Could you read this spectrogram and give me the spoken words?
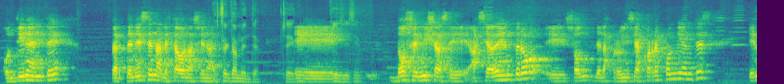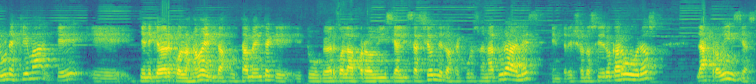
continente pertenecen al Estado Nacional. Exactamente. Sí. Sí, sí, 12 millas hacia adentro son de las provincias correspondientes en un esquema que eh, tiene que ver con los 90 justamente, que tuvo que ver con la provincialización de los recursos naturales, entre ellos los hidrocarburos. Las provincias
